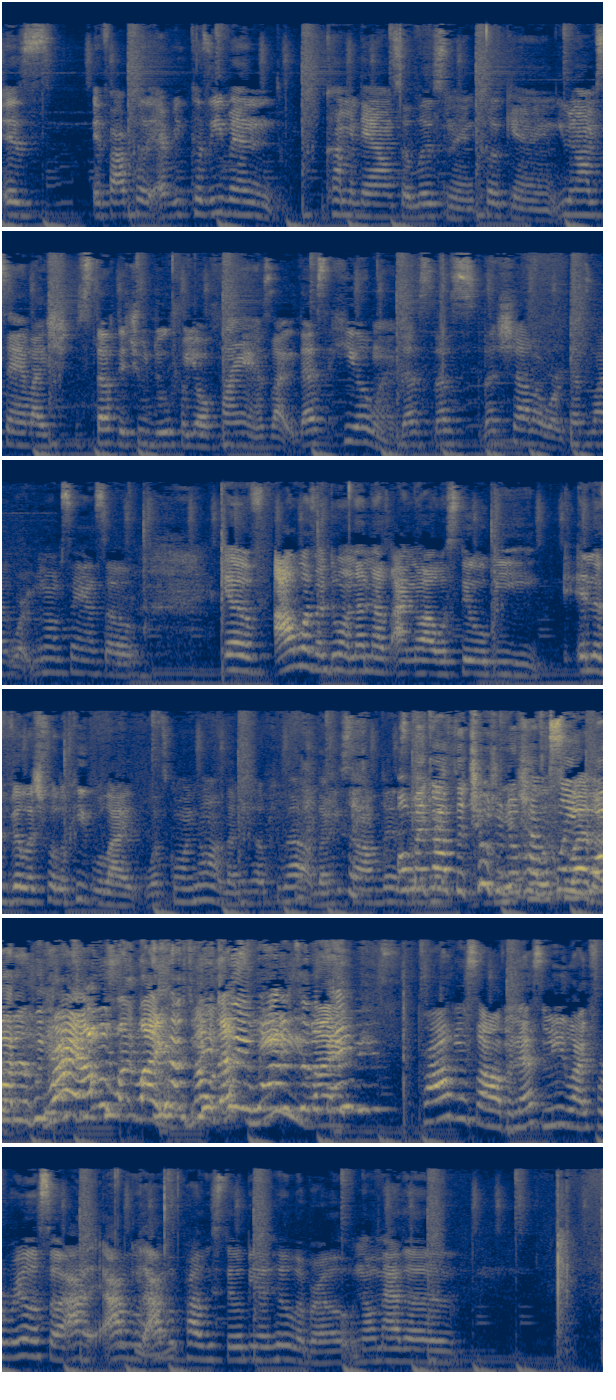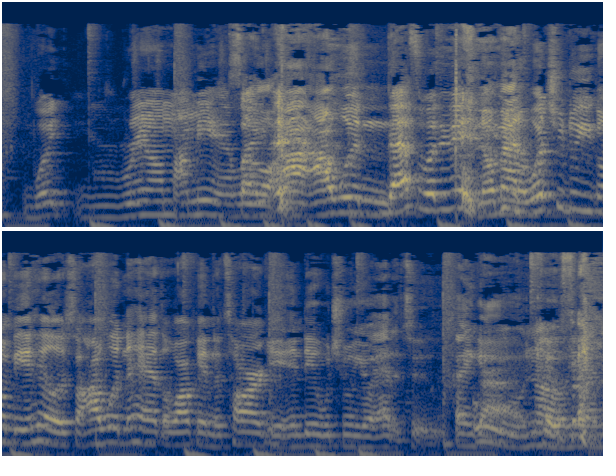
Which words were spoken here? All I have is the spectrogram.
is if I put every because even coming down to listening, cooking, you know what I'm saying, like sh- stuff that you do for your friends, like that's healing. That's that's that's shallow work. That's light work. You know what I'm saying? So if I wasn't doing nothing else, I know I would still be in a village full of people. Like, what's going on? Let me help you out. Let me solve this. Oh my God, the children don't have clean sweater. water. We have right? to- I was like, like have no, that's me. Like babies. problem solving. That's me, like for real. So I, I would, I would probably still be a healer, bro. No matter what realm I'm in. So Like I, I wouldn't. that's what it is. no matter what you do, you're gonna be a healer. So I wouldn't have had to walk into Target and deal with you and your attitude. Thank Ooh, God. no, 'Cause yeah,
